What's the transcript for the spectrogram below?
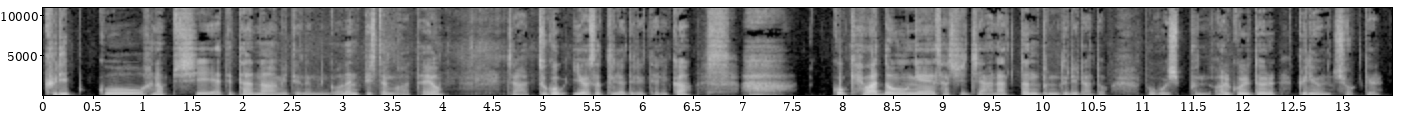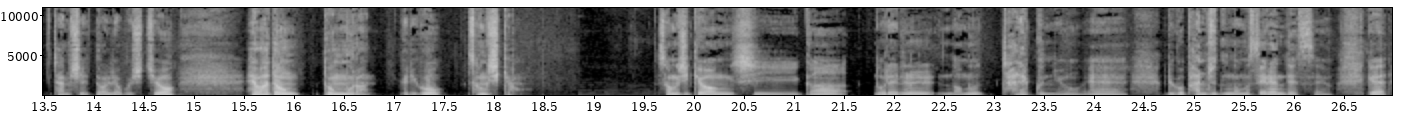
그립고 한없이 애틋한 마음이 드는 거는 비슷한 것 같아요. 자, 두 곡 이어서 들려드릴 테니까, 아, 꼭 해화동에 사시지 않았던 분들이라도 보고 싶은 얼굴들, 그리운 추억들 잠시 떠올려 보시죠. 해화동 동물원, 그리고 성시경. 성시경 씨가 노래를 너무 잘했군요. 예. 그리고 반주도 너무 세련됐어요. 그러니까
